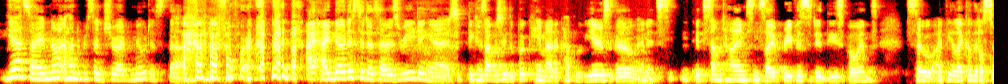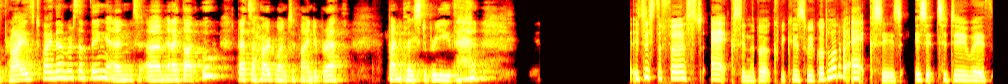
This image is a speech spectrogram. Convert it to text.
Yes, I am not 100% sure I've noticed that before. I, I, noticed it as I was reading it because obviously the book came out a couple of years ago and it's, it's some time since I've revisited these poems. So I feel like a little surprised by them or something. And, um, and I thought, oh, that's a hard one to find a breath. find a place to breathe. Is this the first X in the book? Because we've got a lot of X's. Is it to do with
